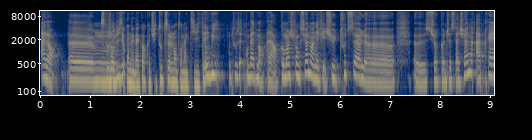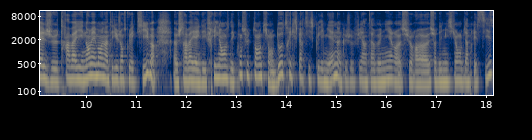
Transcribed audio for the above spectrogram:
Alors, euh, Parce qu'aujourd'hui, on est d'accord que tu es toute seule dans ton activité. Oui, tout, complètement. Alors, comment je fonctionne En effet, je suis toute seule euh, euh, sur Conscious Fashion. Après, je travaille énormément en intelligence collective. je travaille avec des freelances, des consultants qui ont d'autres expertises que les miennes, que je fais intervenir sur, sur des missions bien précises.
